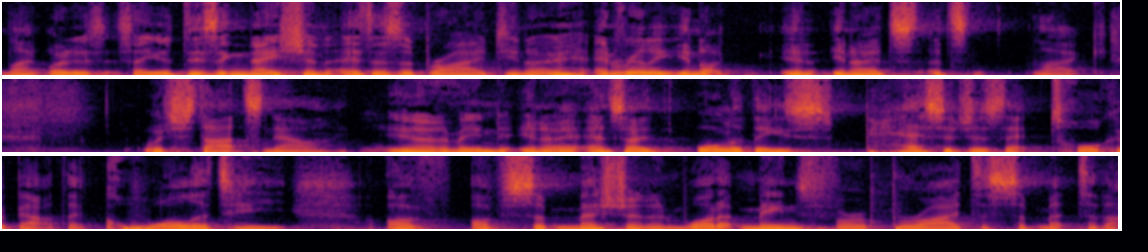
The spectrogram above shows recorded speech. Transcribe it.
like what does it say? Your designation as as a bride, you know, and really you're not, you know, it's it's like which starts now. You know what I mean? You know, and so all of these passages that talk about the quality of, of submission and what it means for a bride to submit to the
